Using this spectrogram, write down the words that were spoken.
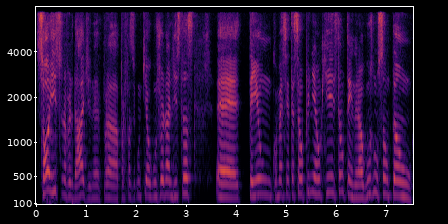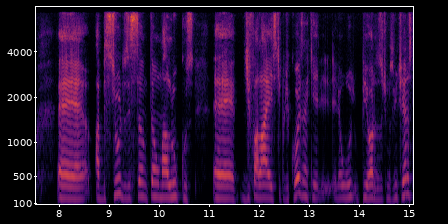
só isso, na verdade, né, para fazer com que alguns jornalistas é, tenham comecem a ter essa opinião que eles estão tendo. Né? Alguns não são tão é, absurdos e são tão malucos é, de falar esse tipo de coisa, né, que ele, ele, é o pior dos últimos 20 anos,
